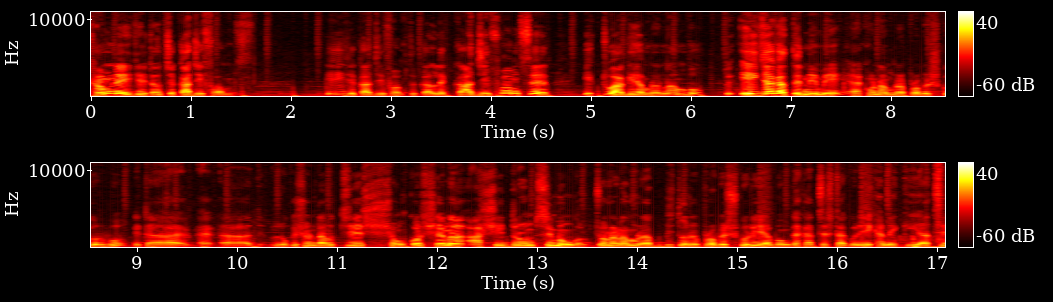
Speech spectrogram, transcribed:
সামনে এই যে এটা হচ্ছে কাজী ফার্মস। এই যে কাজী ফার্মস তো কালে কাজী ফার্মসের একটু আগে আমরা নামবো। তো এই জায়গাতে নেমে এখন আমরা প্রবেশ করব। এটা লোকেশনটা হচ্ছে শঙ্কর সেনা আশিদ্রোণ শ্রীমঙ্গল। চলেন আমরা ভিতরে প্রবেশ করি এবং দেখার চেষ্টা করি এখানে কি আছে।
